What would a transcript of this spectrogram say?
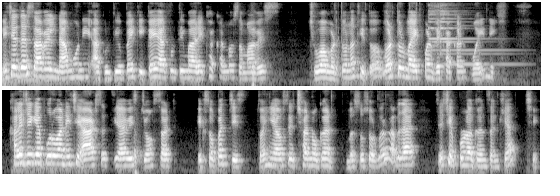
નીચે દર્શાવેલ નામોની આકૃતિઓ પૈકી કઈ આકૃતિમાં રેખાખંડનો સમાવેશ જોવા મળતો નથી તો વર્તુળમાં એક પણ રેખાખંડ હોય નહીં. ખાલી જગ્યા પૂરવા છે આઠ, સત્યાવીસ, ચોસઠ એકસો પચીસ. તો અહીં આવશે છ નો ઘન. બસો સોળ, બરોબર? આ બધા જે છે પૂર્ણ ઘન સંખ્યા છે.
